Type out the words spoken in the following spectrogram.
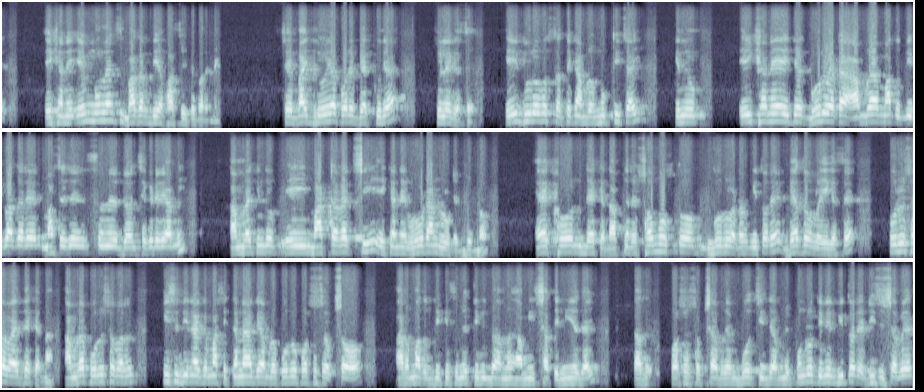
এখানে অ্যাম্বুলেন্স বাজার দিয়ে ফাঁস হইতে পারে নাই। সে বাধ্য হইয়া পরে ব্যাক করিয়া চলে গেছে। এই দুরবস্থা থেকে আমরা মুক্তি চাই। কিন্তু এইখানে এই যে ঘরুয়াটা, আমরা মাতুদি বাজারের মার্চেন্টের জয়েন্ট সেক্রেটারি আমি। আমরা কিন্তু এই মাঠটা রাখছি এখানে লোড আনলোডের জন্য। এখন দেখেন, আপনারা সমস্ত গরুয়াটার ভিতরে বেদল হয়ে গেছে। পৌরসভায় দেখে না। আমরা পৌরসভার কিছুদিন আগে, মাসিক খানা আগে আমরা পৌর প্রশাসক সহ আর মাদক দিয়ে কিছু নেতৃবৃন্দ আমি সাথে নিয়ে যাই। তাদের প্রশাসক সাহেবের আমি বলছি যে, আপনি পনেরো দিনের ভিতরে ডিসি সাহেবের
